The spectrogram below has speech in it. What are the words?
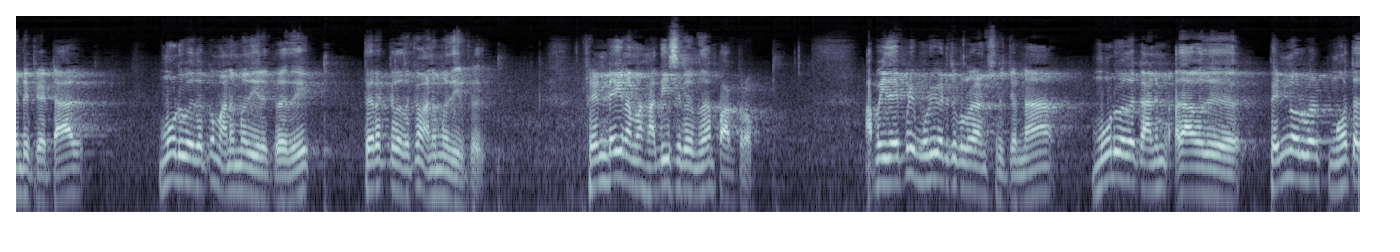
என்று கேட்டால் மூடுவதற்கும் அனுமதி இருக்கிறது திறக்கிறதுக்கும் அனுமதி இருக்கிறது. ரெண்டையும் நம்ம ஹதீஸில் தான் பார்க்குறோம். அப்போ இதை எப்படி முடிவு எடுத்துக்கொள்கிறான்னு சொல்லி சொன்னால் மூடுவதற்கு அனு அதாவது பெண் ஒருவர் முகத்தை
